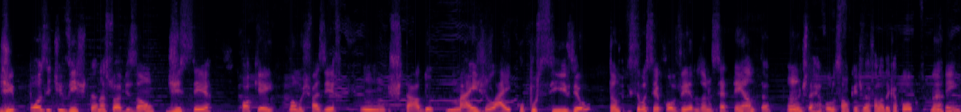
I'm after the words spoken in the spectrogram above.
de positivista na sua visão de ser, ok, vamos fazer um Estado mais laico possível. Tanto que se você for ver nos anos 70, antes da Revolução que a gente vai falar daqui a pouco, né? Sim.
